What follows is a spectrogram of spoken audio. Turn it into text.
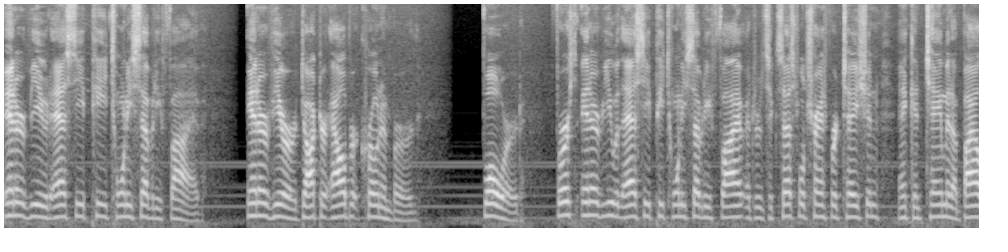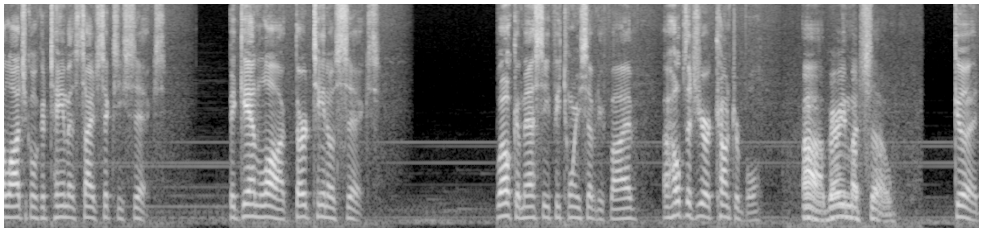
Interviewed SCP-2075 Interviewer Dr. Albert Cronenberg. Forward. First interview with SCP-2075 after successful transportation and containment at Biological Containment Site-66 Begin Log 1306 Welcome, SCP-2075. I hope that you are comfortable. Ah, very much so. Good.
